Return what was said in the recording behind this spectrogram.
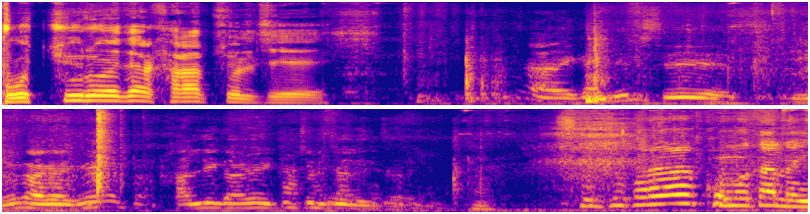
প্রচুর ওয়েদার খারাপ চলছে। আগেকার শেষ লোক আগে আগে খালি গায়ে চুরি চলে সহ্য করার ক্ষমতা নাই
